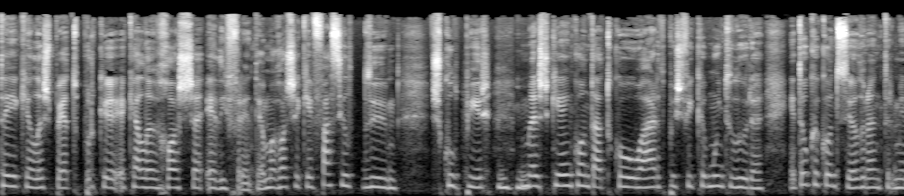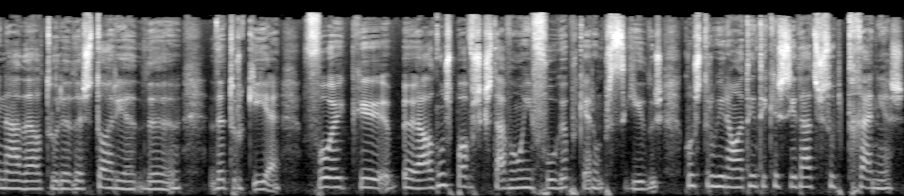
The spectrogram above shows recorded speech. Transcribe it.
tem aquele aspecto porque aquela rocha é diferente. É uma rocha que é fácil de esculpir, mas que em contato com o ar depois fica muito dura. Então o que aconteceu durante determinada altura da história de, da Turquia foi que eh, alguns povos que estavam em fuga porque eram perseguidos construíram autênticas cidades subterrâneas.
